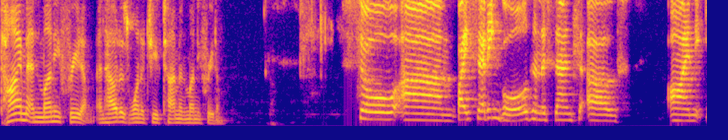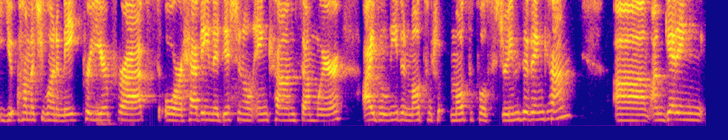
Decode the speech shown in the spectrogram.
Time and money freedom. And how does one achieve time and money freedom? So um, by setting goals in the sense of on you, how much you want to make per year perhaps or having an additional income somewhere i believe in multiple multiple streams of income. Um, i'm getting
